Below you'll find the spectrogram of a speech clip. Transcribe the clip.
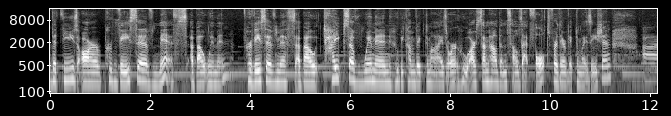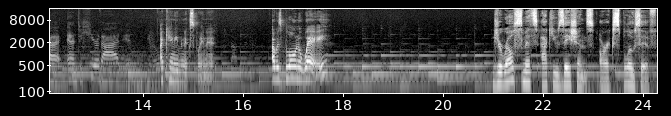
That these are pervasive myths about women pervasive myths about types of women who become victimized or who are somehow themselves at fault for their victimization. Uh, and to hear that in, you know. I can't even explain it. I was blown away. Jarrell Smith's accusations are explosive,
